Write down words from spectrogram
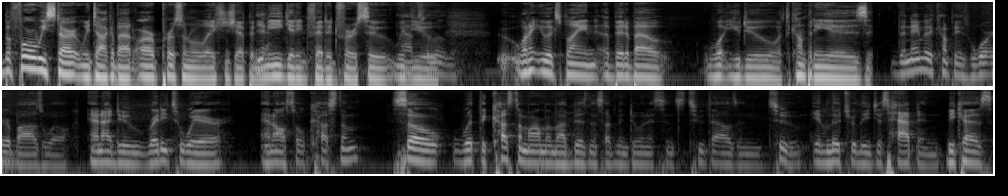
Before we start, we talk about our personal relationship and Yeah. me getting fitted for a suit with Absolutely. you. Why don't you explain a bit about what you do, and what the company is? The name of the company is Waraire Boswell, and I do ready to wear and also custom. So with the custom arm of my business, I've been doing it since 2002. It literally just happened because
